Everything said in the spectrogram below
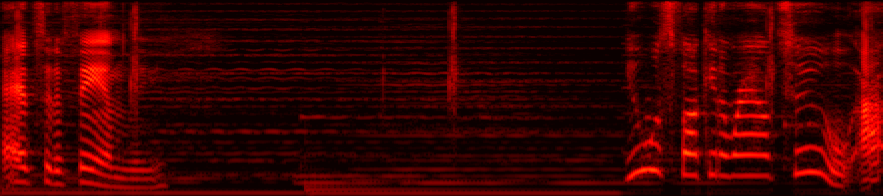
Add to the family. You was fucking around too. I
